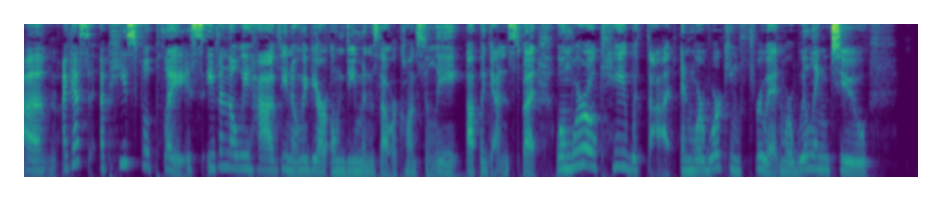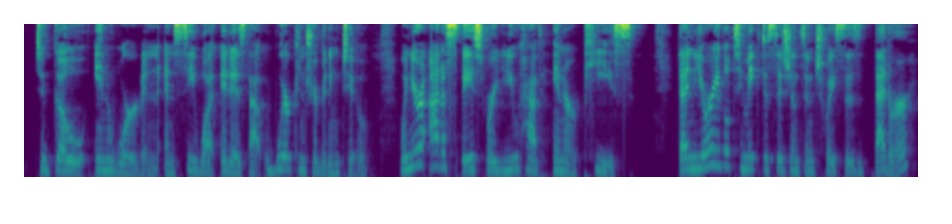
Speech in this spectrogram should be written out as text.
um, I guess a peaceful place, even though we have, you know, maybe our own demons that we're constantly up against. But when we're okay with that and we're working through it and we're willing to to go inward and, and see what it is that we're contributing to. When you're at a space where you have inner peace, then you're able to make decisions and choices better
